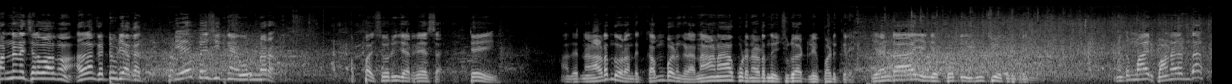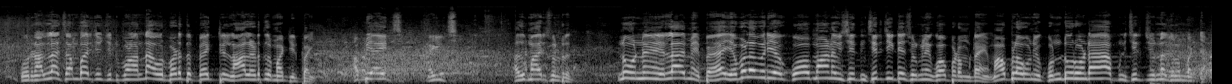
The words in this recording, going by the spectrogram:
மண்ணெண்ணெய் செலவாகும். அதெல்லாம் கட்டுப்படியாகாது இப்படியே பேசிட்டு ஒரு நேரம். அப்பா சொரிஞ்சார் ரேசா. டேய் அந்த நடந்து வர அந்த கம்பனுங்கடா. நானா கூட நடந்து சுடுகாட்டில் படுக்கிறேன். ஏன்டா என்னை போட்டு இடிச்சு வைக்கிறீங்க அந்த மாதிரி பணம் இருந்தால் ஒரு நல்லா சம்பாரிச்சு வச்சுட்டு போனாருந்தா அவர் படத்தை ஃபேக்ட்ரியில் நாலு இடத்துல மாட்டியிருப்பாங்க. அப்படி ஆயிடுச்சு ஆயிடுச்சு. அது மாதிரி சொல்றது. இன்னொன்று எல்லாருமே இப்போ எவ்வளோ பெரிய கோபமான விஷயத்தையும் சிரிச்சுக்கிட்டே சொல்லுங்களேன் கோபப்பட மாட்டேன் மாப்பிள்ள உன்னை கொண்டு வருவேண்டா அப்படின்னு சிரிச்சு சொன்னா சொல்ல மாட்டேன்.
